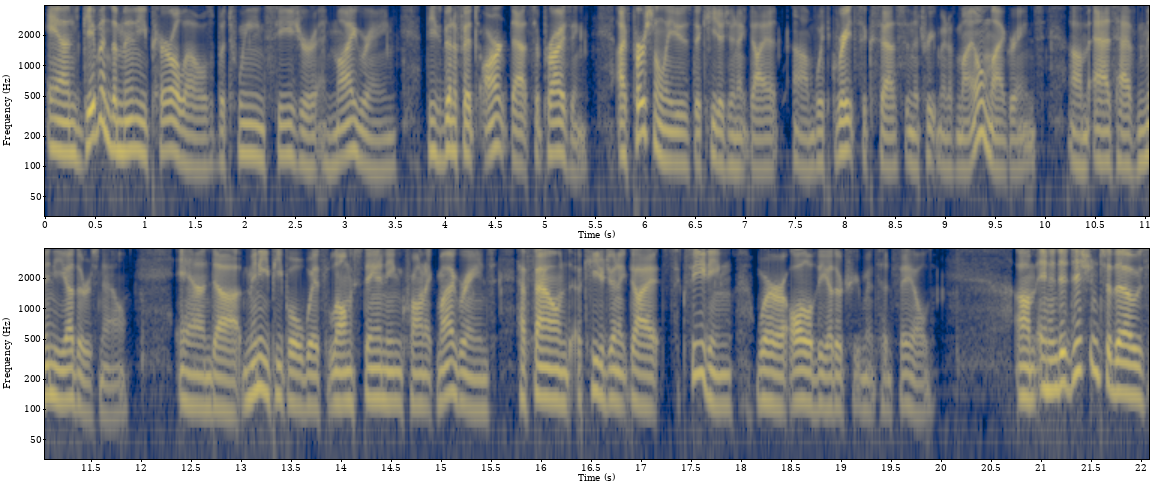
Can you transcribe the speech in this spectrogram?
And given the many parallels between seizure and migraine, these benefits aren't that surprising. I've personally used a ketogenic diet um, with great success in the treatment of my own migraines, um, as have many others now. And uh, many people with long-standing chronic migraines have found a ketogenic diet succeeding where all of the other treatments had failed. Um, and in addition to those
